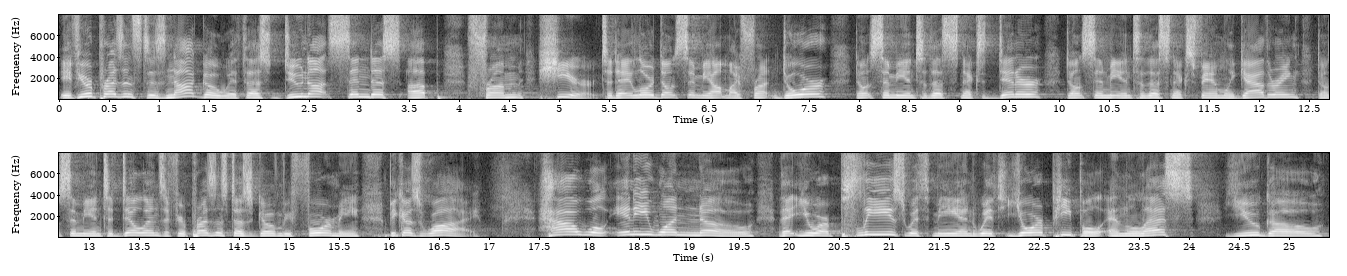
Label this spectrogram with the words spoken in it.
If your presence does not go with us, do not send us up from here today. Lord, don't send me out my front door. Don't send me into this next dinner. Don't send me into this next family gathering. Don't send me into Dillons. If your presence does go before me, because why? How will anyone know that you are pleased with me and with your people unless you go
